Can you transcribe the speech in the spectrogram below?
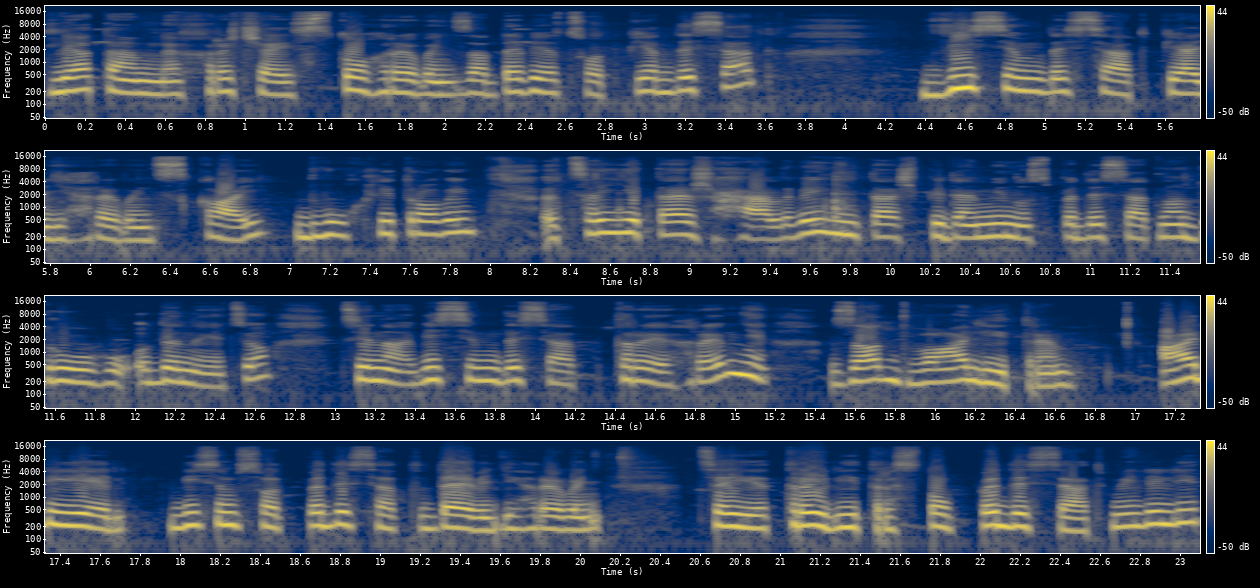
для темних речей 100 гривень за 950 85 гривень Sky 2-літровий. Це є теж гелевий, він теж піде мінус 50 на другу одиницю. Ціна 83 гривні за 2 літри. Аріель 859 гривень. Це є 3 літри 150 мл.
